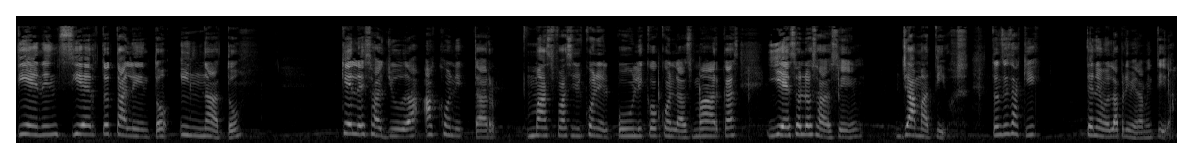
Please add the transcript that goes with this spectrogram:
tienen cierto talento innato que les ayuda a conectar más fácil con el público, con las marcas y eso los hace llamativos. Entonces aquí tenemos la primera mentira.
